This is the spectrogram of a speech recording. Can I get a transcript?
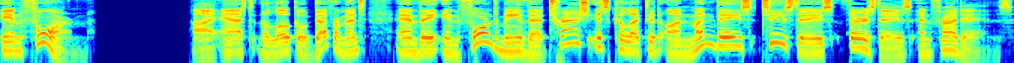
Inform. I asked the local government, and they informed me that trash is collected on Mondays, Tuesdays, Thursdays, and Fridays.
